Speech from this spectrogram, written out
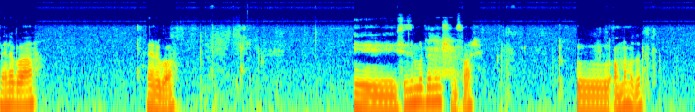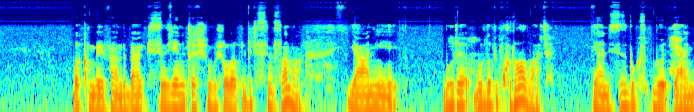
Merhaba. Merhaba. Ee, sizin burada ne işiniz var? Ee, anlamadım. Bakın beyefendi belki siz yeni taşınmış olabilirsiniz ama yani burada burada bir kural var. Yani siz bu böyle yani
